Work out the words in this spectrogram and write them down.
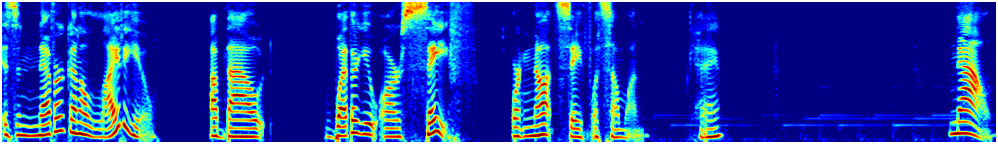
is never going to lie to you about whether you are safe or not safe with someone. Okay. Now,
